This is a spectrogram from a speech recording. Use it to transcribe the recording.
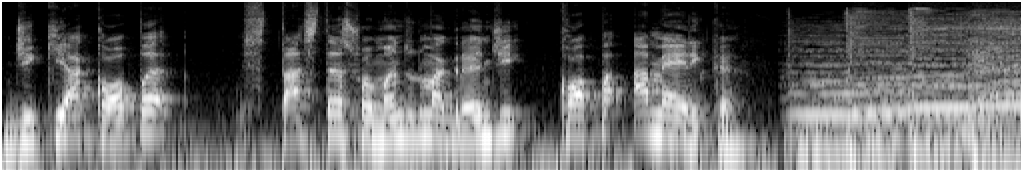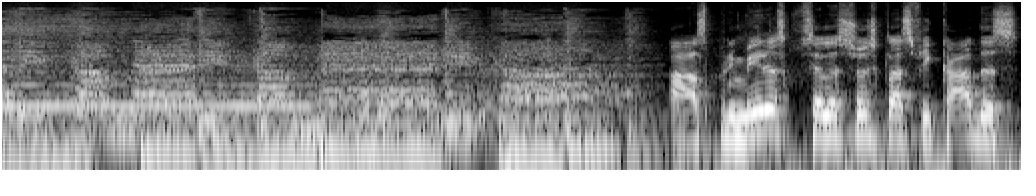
de que a Copa está se transformando numa grande Copa América. As primeiras seleções classificadas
